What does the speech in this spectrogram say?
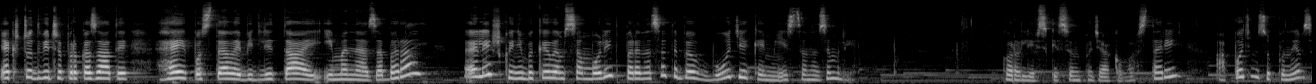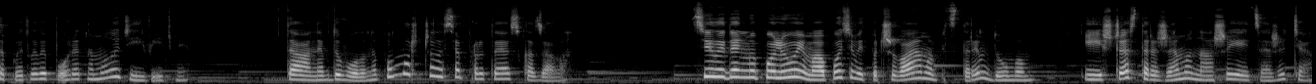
Якщо двічі проказати гей, постеле, відлітай і мене забирай, ліжко, ніби килим самоліт, перенесе тебе в будь-яке місце на землі. Королівський син подякував старій, а потім зупинив запитливий погляд на молодій відьмі. Та невдоволено поморщилася, проте сказала: Цілий день ми полюємо, а потім відпочиваємо під старим дубом і ще стережемо наше яйце життя.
